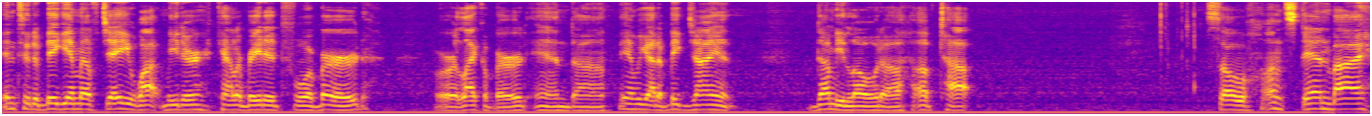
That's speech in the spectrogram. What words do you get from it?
into the big MFJ watt meter calibrated for a bird or like a bird and uh, then we got a big giant dummy load uh, up top. So on standby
